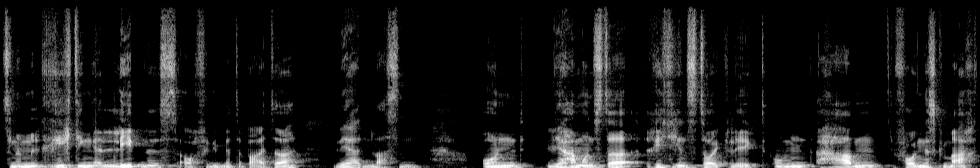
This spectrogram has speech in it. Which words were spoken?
zu einem richtigen Erlebnis auch für die Mitarbeiter werden lassen? Und wir haben uns da richtig ins Zeug gelegt und haben Folgendes gemacht.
